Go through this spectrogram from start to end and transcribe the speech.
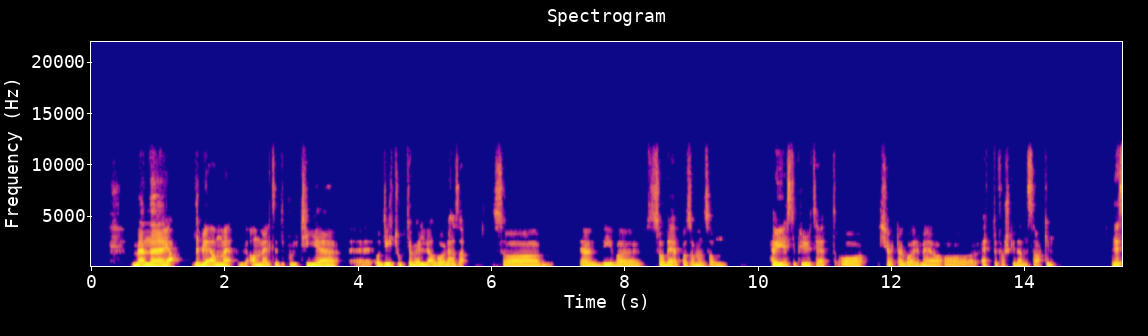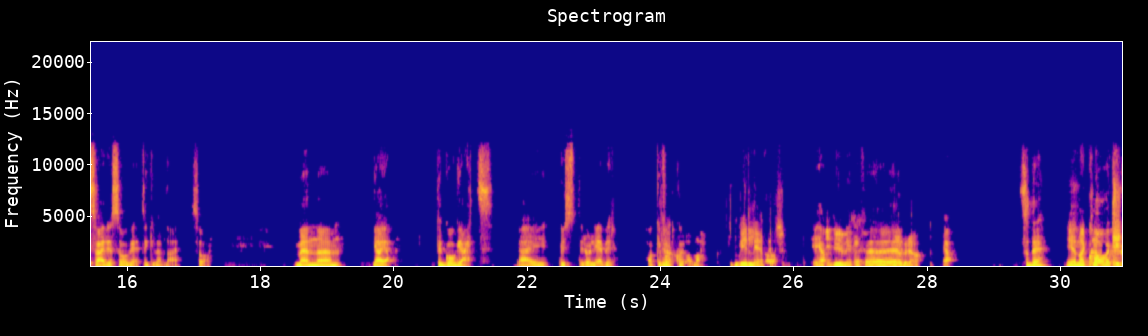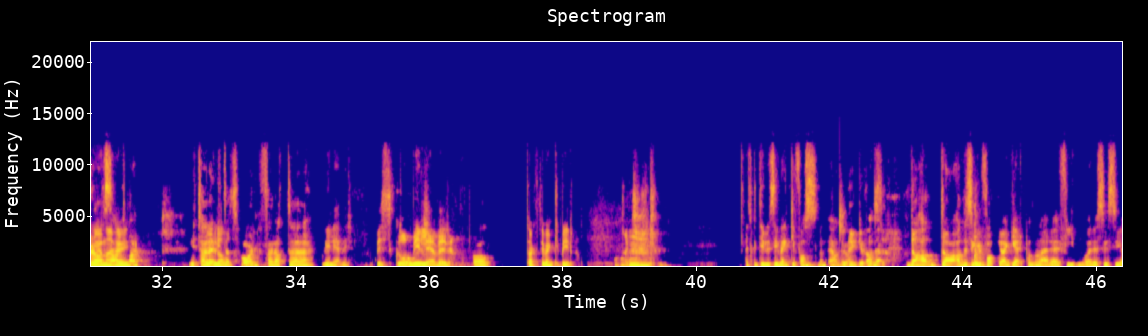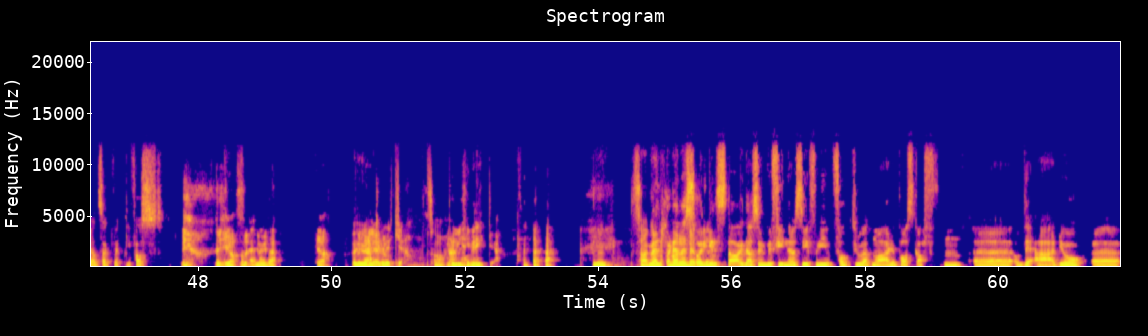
Men eh, ja, det ble anmeldt til politiet, eh, og de tok det veldig alvorlig, altså. Så ja, de var, så det på som en sånn høyeste prioritet og kjørte av gårde med å, å etterforske den saken. Dessverre så vet jeg ikke hvem det er. Så. Men eh, ja, ja. Det går greit. Jeg puster og lever. Har ikke Ja. fått korona. Vi lever. Ja, vi Det er bra. Så det. En er kort, og en er høy. da. Vi tar en liten skål for at uh, vi lever. Vi. Vi lever. Og, Takk til Wenche Pile. mm, jeg skulle til å si Wenche Foss, men det hadde jo Tenker da fast, hadde, da, had- da hadde sikkert folk reagert på den der feeden vår hvis vi hadde sagt Wenche Foss. ja. ja, Sånn for hun, ja. Hun er lever ikke. Så Hun lever ikke. Men for denne en sorgens dag da, som vi befinner oss i, fordi folk tror at nå er det påskeaften, uh, og det er det jo. Uh,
